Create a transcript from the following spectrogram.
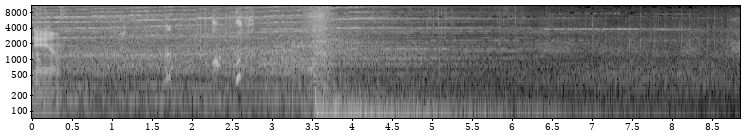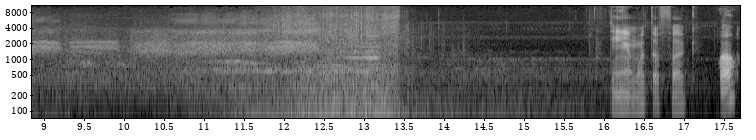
Damn. Damn, what the fuck? Well,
